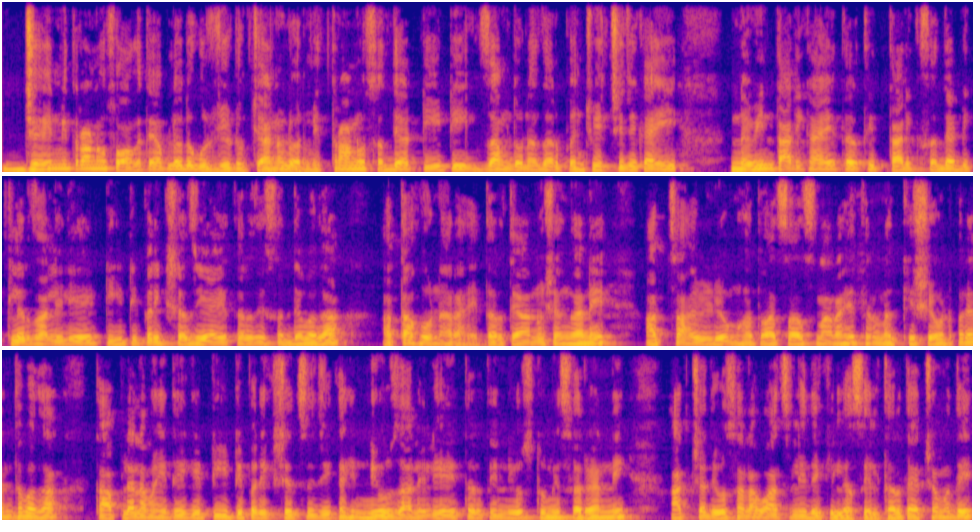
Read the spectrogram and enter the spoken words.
जय मित्रांनो स्वागत आहे आपलं गुरुजी युट्यूब चॅनलवर मित्रांनो सध्या टी ई टी एक्झाम दोन हजार पंचवीसची जी काही नवीन तारीख आहे तर ती तारीख सध्या डिक्लेअर झालेली आहे. टी ई टी परीक्षा जी आहे तर ती सध्या बघा आता होणार आहे. तर त्या अनुषंगाने आजचा हा व्हिडिओ महत्त्वाचा असणार आहे. तर नक्की शेवटपर्यंत बघा. तर आपल्याला माहिती आहे की टी ई टी परीक्षेची जी काही न्यूज आलेली आहे तर ती न्यूज तुम्ही सर्वांनी आजच्या दिवसाला वाचली देखील असेल. तर त्याच्यामध्ये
